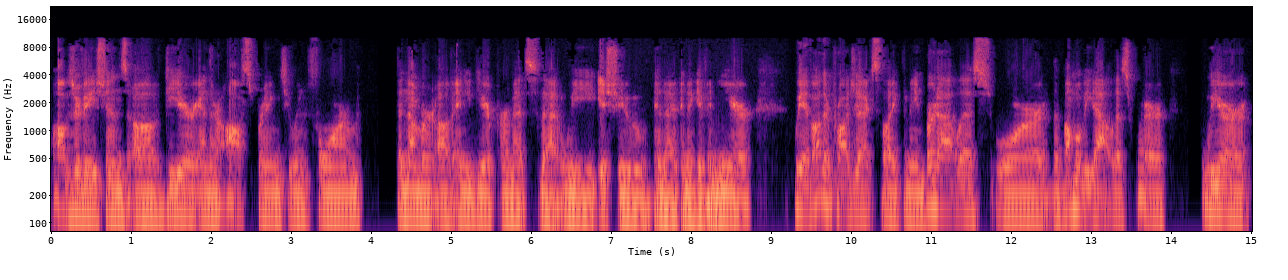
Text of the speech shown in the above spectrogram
observations of deer and their offspring to inform the number of any deer permits that we issue in a, in a given year. We have other projects like the Maine Bird Atlas or the Bumblebee Atlas where we are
